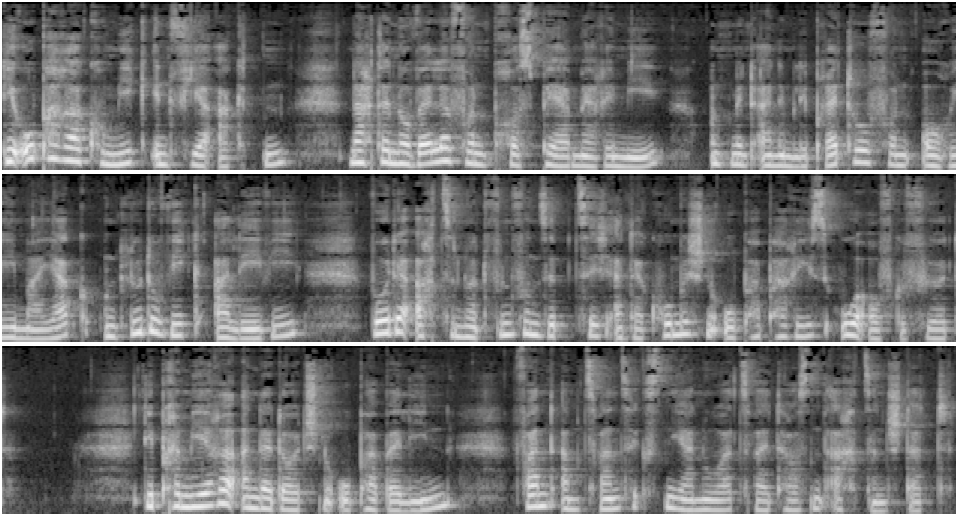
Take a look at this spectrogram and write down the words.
Die Opera Comique in vier Akten, nach der Novelle von Prosper Mérimée und mit einem Libretto von Henri Maillac und Ludovic Alevi, wurde 1875 an der Komischen Oper Paris uraufgeführt. Die Premiere an der Deutschen Oper Berlin fand am 20. Januar 2018 statt.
